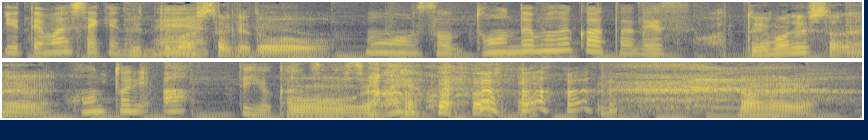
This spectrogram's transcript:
言ってましたけどね。言ってましたけど、もうそとんでもなかったです。あっという間でしたね。本当にあっていう感じでしたね。はい。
